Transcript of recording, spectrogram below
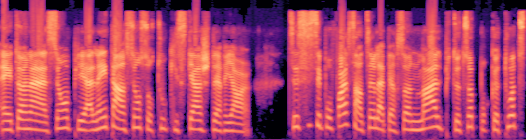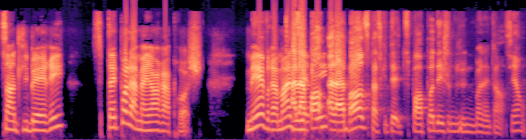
intonation, puis à l'intention surtout qui se cache derrière. Tu sais, si c'est pour faire sentir la personne mal, puis tout ça, pour que toi, tu te sentes libéré, c'est peut-être pas la meilleure approche. Mais vraiment... À la, base, à la base, parce que tu pars pas déjà d'une bonne intention.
